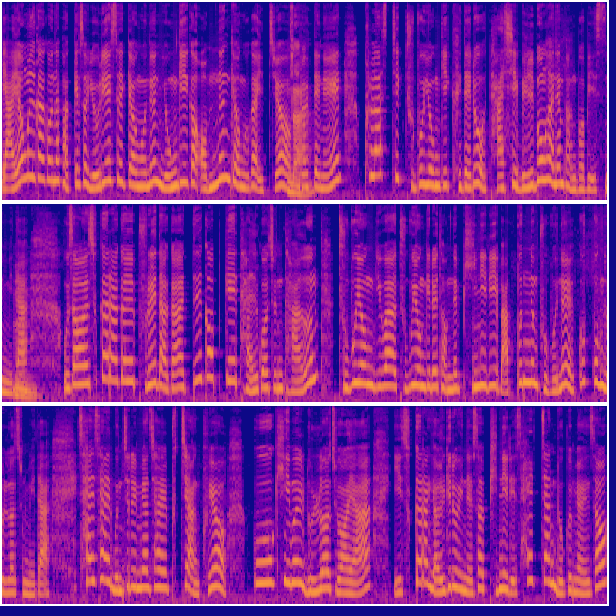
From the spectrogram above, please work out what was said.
야영을 가거나 밖에서 요리했을 경우는 용기가 없는 경우가 있죠. 네. 그럴 때는 플라스틱 두부 용기 그대로 다시 밀봉하는 방법이 있습니다. 음. 우선 숟가락을 불에다가 뜨겁게 달궈준 다음 두부 용기와 두부 용기를 덮는 비닐이 맞붙는 부분을 꾹꾹 눌러줍니다. 살살 문지르면 잘 붙지 않고요. 꾹 힘을 눌러주어야 이 숟가락 열기로 인해서 비닐이 살짝 녹으면서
